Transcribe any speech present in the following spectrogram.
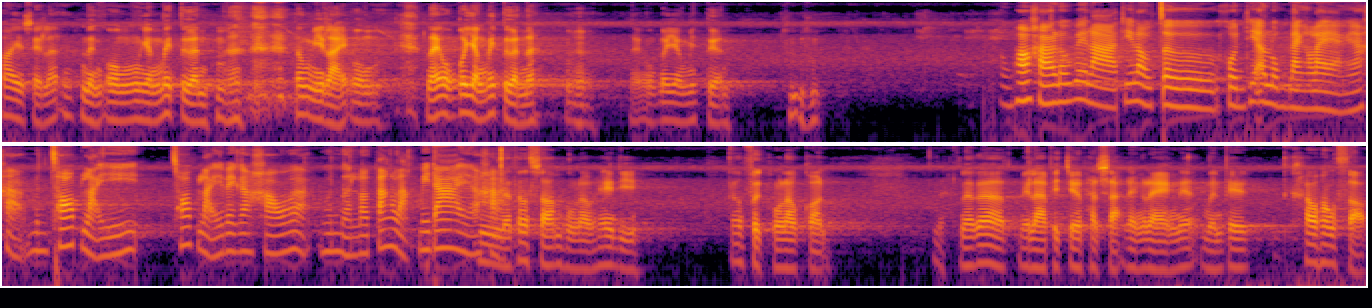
ห้อยเสร็จแล้วหนึ่งองค์ยังไม่เตือน ต้องมีหลายองค์ หลายองค์ก็ยังไม่เตือนนะหลายองค์ก็ยังไม่เตือนหลวงพ่อคะแล้วเวลาที่เราเจอคนที่อารมณ์แรงๆเนี่ยค่ะ มันชอบไหลชอบไหลไปกับเขาอะมันเหมือนเราตั้งหลักไม่ได้อะอืมค่ะเราต้องซ้อมของเราให้ดี ต้องฝึกของเราก่อน แล้วก็เวลาไปเจอผัสสะแรงๆเนี่ยเหมือนไปเข้าห้องสอบ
